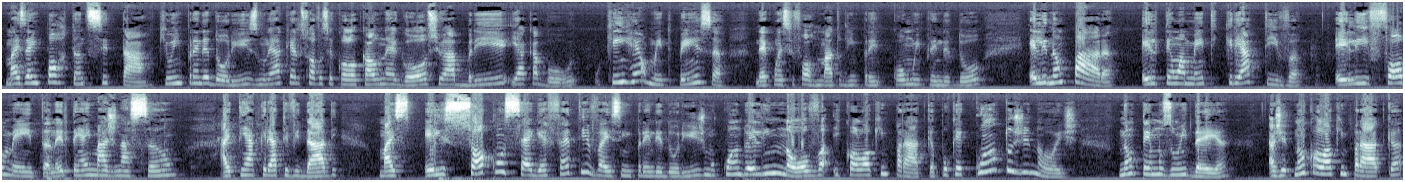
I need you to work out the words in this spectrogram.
mas é importante citar que o empreendedorismo não é aquele só você colocar o negócio, abrir e acabou. Quem realmente pensa né, com esse formato de empre como empreendedor, ele não para, ele tem uma mente criativa, ele fomenta, né, ele tem a imaginação, aí tem a criatividade, mas ele só consegue efetivar esse empreendedorismo quando ele inova e coloca em prática. Porque quantos de nós não temos uma ideia a gente não coloca em prática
